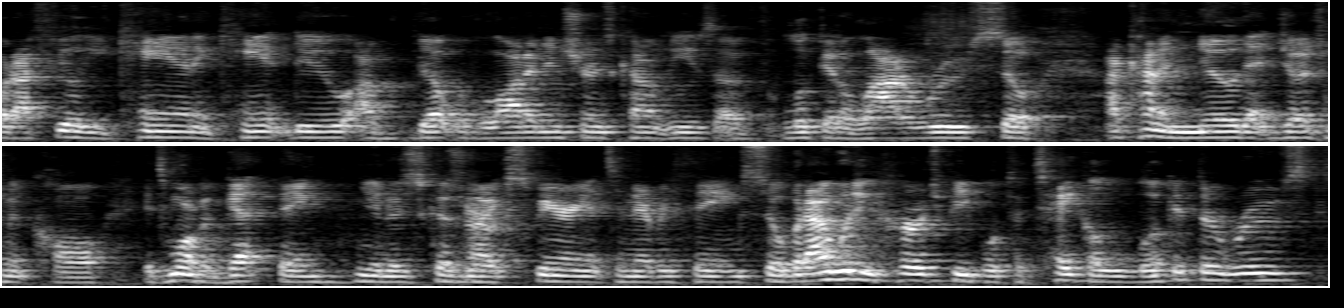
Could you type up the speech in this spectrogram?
what I feel you can and can't do. I've dealt with a lot of insurance companies. I've looked at a lot of roofs, so I kind of know that judgment call. It's more of a gut thing, you know, just because of my experience and everything. So, but I would encourage people to take a look at their roofs.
